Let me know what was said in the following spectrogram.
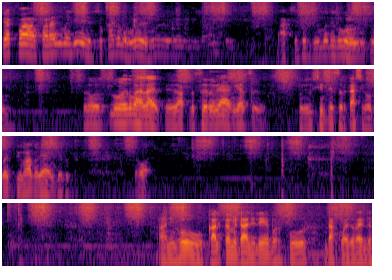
पॅक पा पडायचं म्हणजे सुखाचं होय. अक्षरशः जिममध्ये लोळत होतो. लोळत लोळत व्हायला येते आपलं सर व्यायाम घ्यायचं. सुनील शिंदे सर काशीगाव ती माझा व्यायाम घेत होतं. तेव्हा. आणि हो काल कमेंट आलेले भरपूर दाखवायचं राहिलं.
